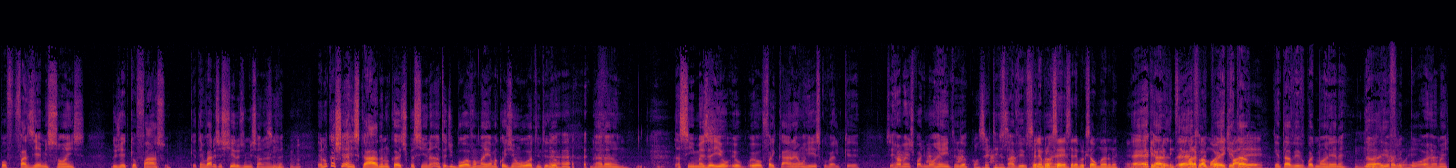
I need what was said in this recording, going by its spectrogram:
pô, fazer missões do jeito que eu faço, porque tem vários estilos de missionários, Sim. né? Uhum. Eu nunca achei arriscado, nunca, tipo assim, não, tá de boa, vamos aí, uma coisinha ou outra, entendeu? Nada. Assim, mas aí eu, eu, eu falei, cara, é um risco, velho, porque você realmente pode morrer, entendeu? Com Você certeza. tá vivo, você Você lembrou, que morrer, você, né? você lembrou que você é humano, né? É, aquele cara, momento em que você é, para com a falei, pô, morte e quem fala, tá- é, Quem tá vivo pode morrer, né? Uhum. Não, tá aí eu falei, morrer. pô, realmente.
